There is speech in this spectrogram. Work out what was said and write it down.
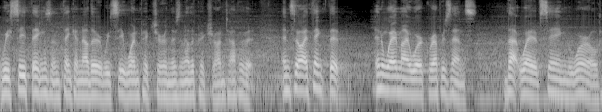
we see things and think another. We see one picture and there's another picture on top of it. And so I think that, in a way, my work represents that way of seeing the world.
